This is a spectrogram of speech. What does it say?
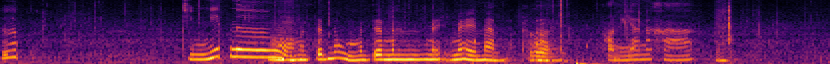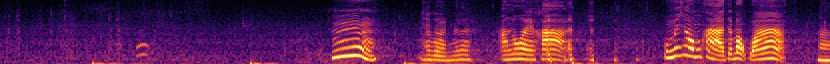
ปึ๊บชิมนิดนึง อืมมันจะนุ่มมันจะมันไม่ไม่นั่นอร่อย ขออนุญาตนะคะอืม อืม อร่อยไหมล่ะอร่อยค่ะ คุณผู้ชมค่ะจะบอกว่า อ่า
